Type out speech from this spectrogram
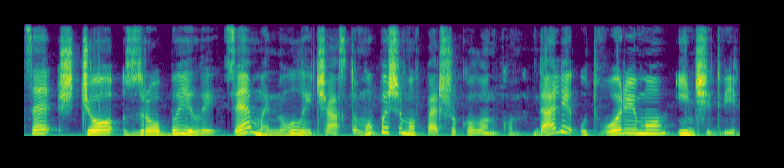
це що зробили. Це минулий час, тому пишемо в першу колонку. Далі утворюємо інші дві.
